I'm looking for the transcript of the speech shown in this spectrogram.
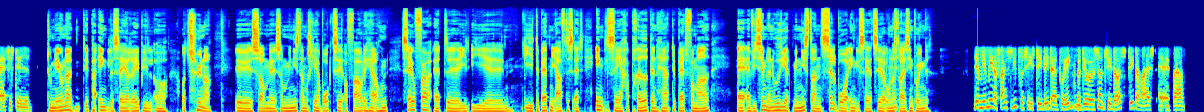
er til stede. Du nævner et par enkelte sager, Rebil og, og Tønder, øh, som, øh, som ministeren måske har brugt til at farve det her. Og hun sagde jo før at øh, i, i, øh, i debatten i aftes, at enkeltsager har præget den her debat for meget. Er, er vi simpelthen ude i, at ministeren selv bruger enkeltsager til at understrege sin pointe? Jamen, jeg mener faktisk lige præcis, det er det, der er pointen, og det var jo sådan set også det, der var, var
